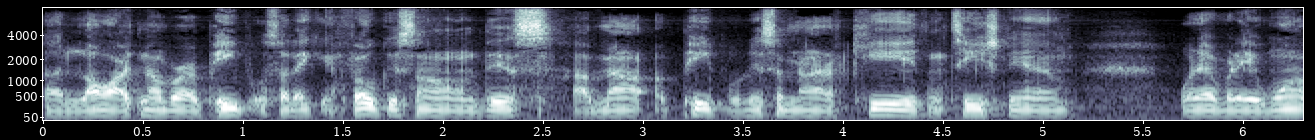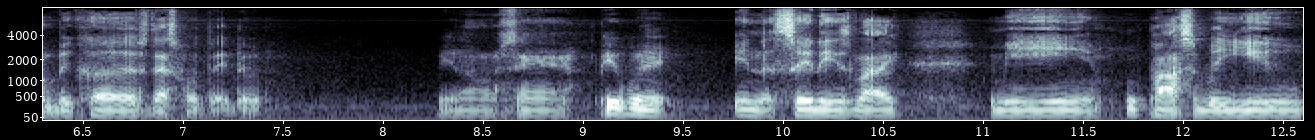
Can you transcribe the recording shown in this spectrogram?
a large number of people so they can focus on this amount of people this amount of kids and teach them whatever they want because that's what they do you know what i'm saying people in the cities like me possibly you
